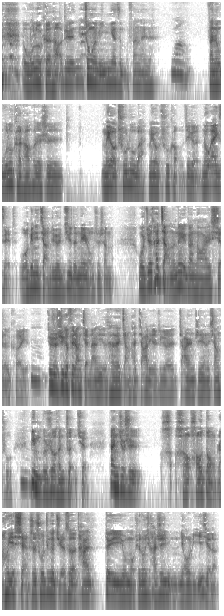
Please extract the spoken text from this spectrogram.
无路可逃，这个中文名应该怎么翻来着？忘了。反正无路可逃，或者是没有出路吧，没有出口。这个 no exit。我跟你讲这个剧的内容是什么？我觉得他讲的那一段的话还是写的可以，嗯，就是是一个非常简单的例子，他在讲他家里的这个家人之间的相处，嗯并不是说很准确，但就是好好好懂，然后也显示出这个角色他对于有某些东西还是有理解的。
